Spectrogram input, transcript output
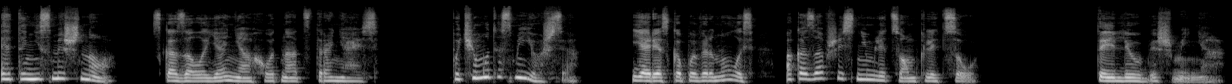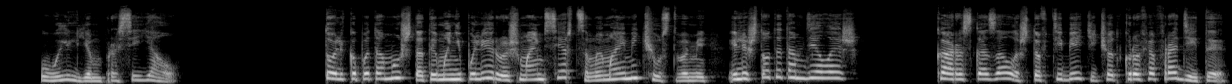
«Это не смешно», — сказала я, неохотно отстраняясь. почему ты смеешься?» Я резко повернулась, оказавшись с ним лицом к лицу. «Ты любишь меня», — Уильям просиял. «Только потому, что ты манипулируешь моим сердцем и моими чувствами, или что ты там делаешь?» Кара сказала, что в тебе течет кровь Афродиты.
